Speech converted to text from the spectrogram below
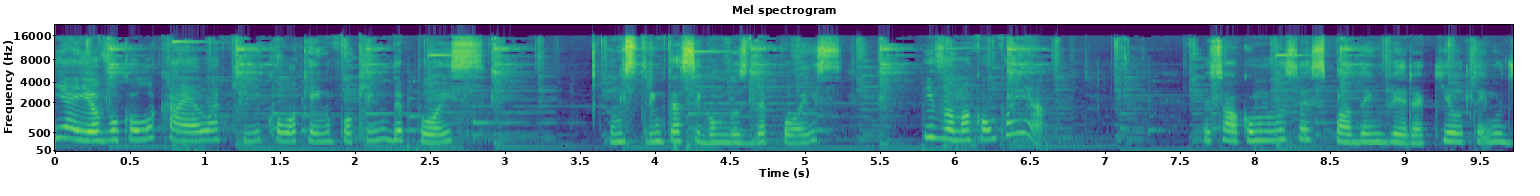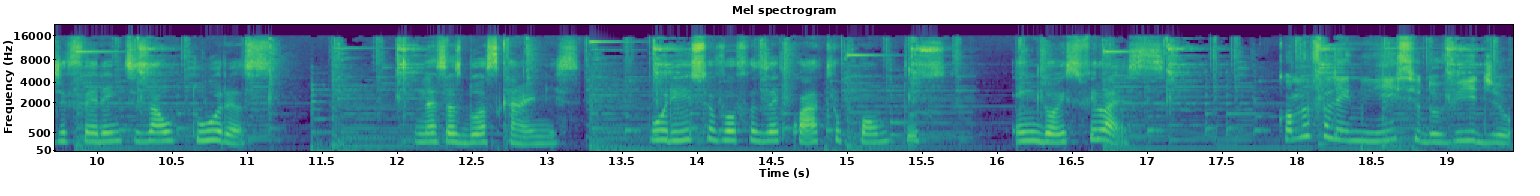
E aí eu vou colocar ela aqui, coloquei um pouquinho depois, uns 30 segundos depois, e vamos acompanhar. Pessoal, como vocês podem ver aqui, eu tenho diferentes alturas nessas duas carnes. Por isso eu vou fazer quatro pontos em dois filés. Como eu falei no início do vídeo,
